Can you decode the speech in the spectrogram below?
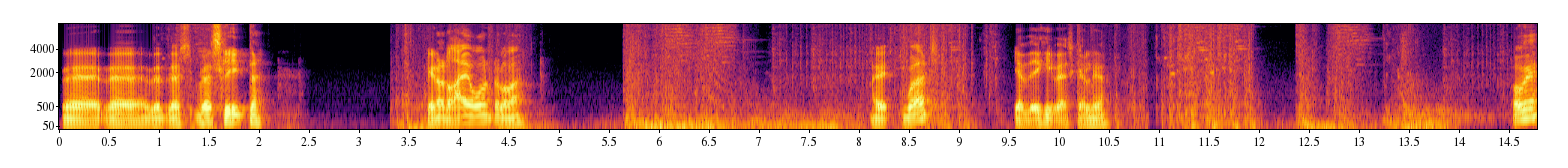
Hvad, hvad, hvad, hvad, hvad skete der? Kan der dreje rundt, eller hvad? Nej, what? Jeg ved ikke helt, hvad jeg skal her. Okay.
